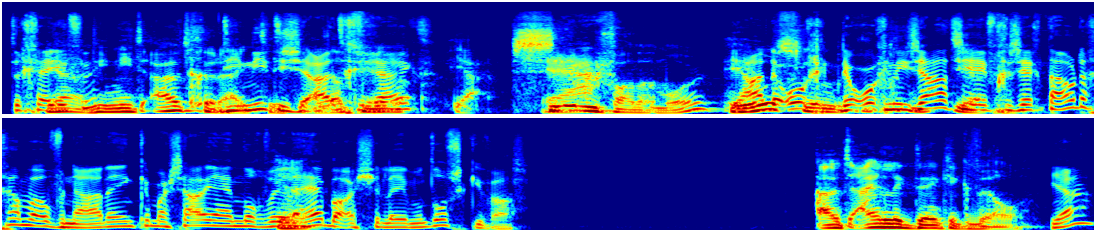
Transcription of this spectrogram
te geven. Ja, die niet uitgereikt Die niet is uitgereikt. Ja, slim Ja. van hem hoor. Ja, de, or- slim. de organisatie Ja. heeft gezegd, nou daar gaan we over nadenken. Maar zou jij hem nog willen hebben als je Lewandowski was? Uiteindelijk denk ik wel. Ja?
